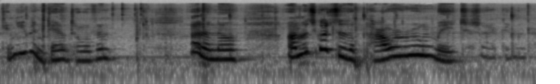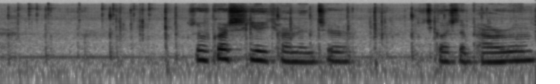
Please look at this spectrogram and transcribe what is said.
Can you even get on top of him? I don't know. Um, let's go to the power room. Wait a second. So of course here you can't enter. Let's go to the power room.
